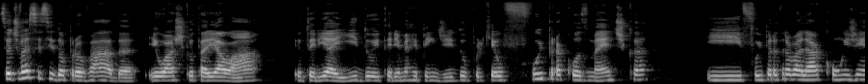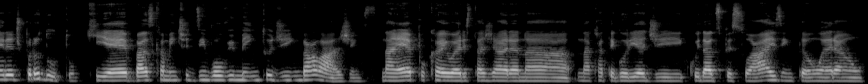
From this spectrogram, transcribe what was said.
Se eu tivesse sido aprovada, eu acho que eu estaria lá eu teria ido e teria me arrependido, porque eu fui para cosmética e fui para trabalhar com engenharia de produto, que é basicamente desenvolvimento de embalagens. Na época eu era estagiária na, na categoria de cuidados pessoais, então eram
